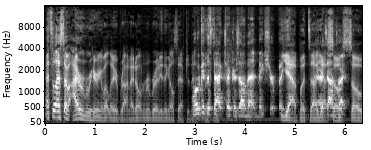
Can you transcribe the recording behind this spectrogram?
that's the last time I remember hearing about Larry Brown. I don't remember anything else after that. we'll get the fact checkers on that and make sure. But yeah, but uh, yeah, so right. so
